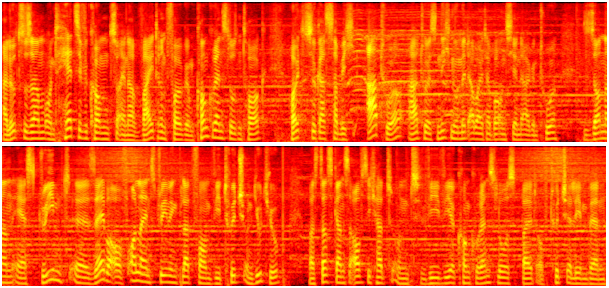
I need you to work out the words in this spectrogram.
Hallo zusammen und herzlich willkommen zu einer weiteren Folge im konkurrenzlosen Talk. Heute zu Gast habe ich Arthur. Arthur ist nicht nur Mitarbeiter bei uns hier in der Agentur, sondern er streamt äh, selber auf Online-Streaming-Plattformen wie Twitch und YouTube. Was das Ganze auf sich hat und wie wir konkurrenzlos bald auf Twitch erleben werden,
